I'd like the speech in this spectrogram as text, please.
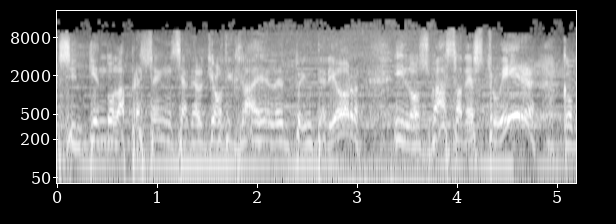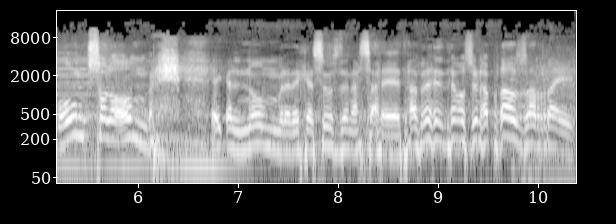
sintiendo la presencia del Dios de Israel en tu interior y los vas a destruir como un solo hombre en el nombre de Jesús de Nazaret. Amén. Demos un aplauso al Rey.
